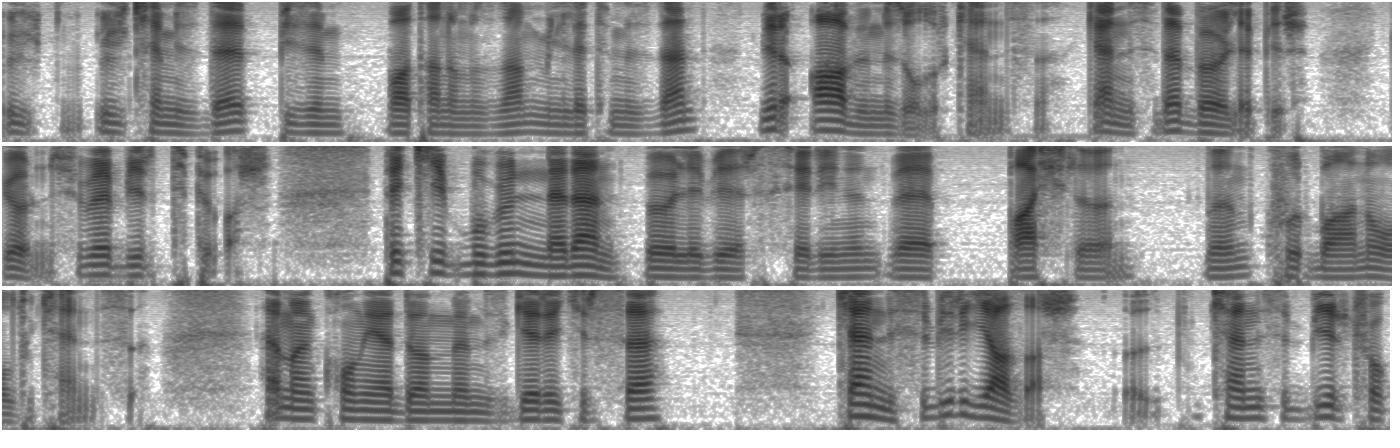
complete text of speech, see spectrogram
ül- ülkemizde bizim vatanımızdan, milletimizden bir abimiz olur kendisi. Kendisi de böyle bir görünüşü ve bir tipi var. Peki bugün neden böyle bir serinin ve başlığın kurbanı oldu kendisi? Hemen konuya dönmemiz gerekirse kendisi bir yazar. Kendisi birçok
